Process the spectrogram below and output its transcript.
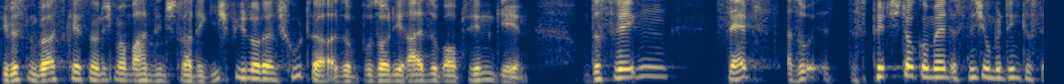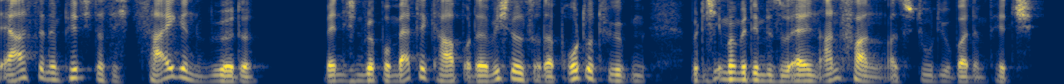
Die wissen Worst Case noch nicht mal, machen sie ein Strategiespiel oder ein Shooter. Also wo soll die Reise überhaupt hingehen? Und deswegen selbst, also das Pitch-Dokument ist nicht unbedingt das erste in dem Pitch, das ich zeigen würde. Wenn ich ein Ripomatic habe oder Visuals oder Prototypen, würde ich immer mit dem Visuellen anfangen als Studio bei dem Pitch.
